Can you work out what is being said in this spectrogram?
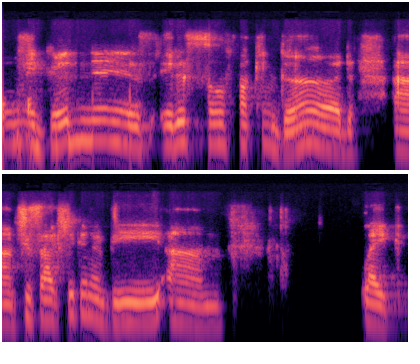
oh my goodness, it is so fucking good. Um, she's actually gonna be um, like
